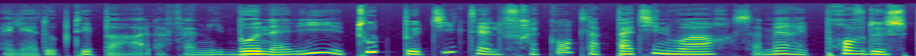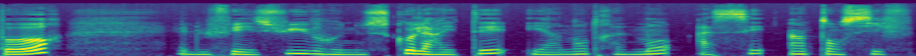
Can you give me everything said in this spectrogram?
Elle est adoptée par la famille Bonali et toute petite, elle fréquente la patinoire. Sa mère est prof de sport. Elle lui fait suivre une scolarité et un entraînement assez intensif.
